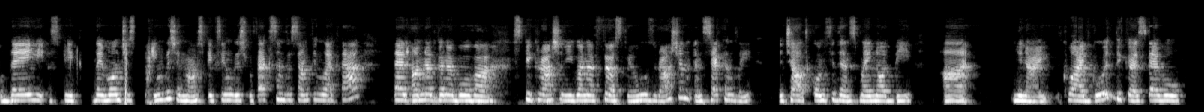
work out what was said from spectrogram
they speak, they want to speak English and mom speaks English with accent or something like that, then I'm not gonna bother speak Russian. You're gonna firstly lose Russian, and secondly, the child confidence may not be, uh, you know, quite good because they will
